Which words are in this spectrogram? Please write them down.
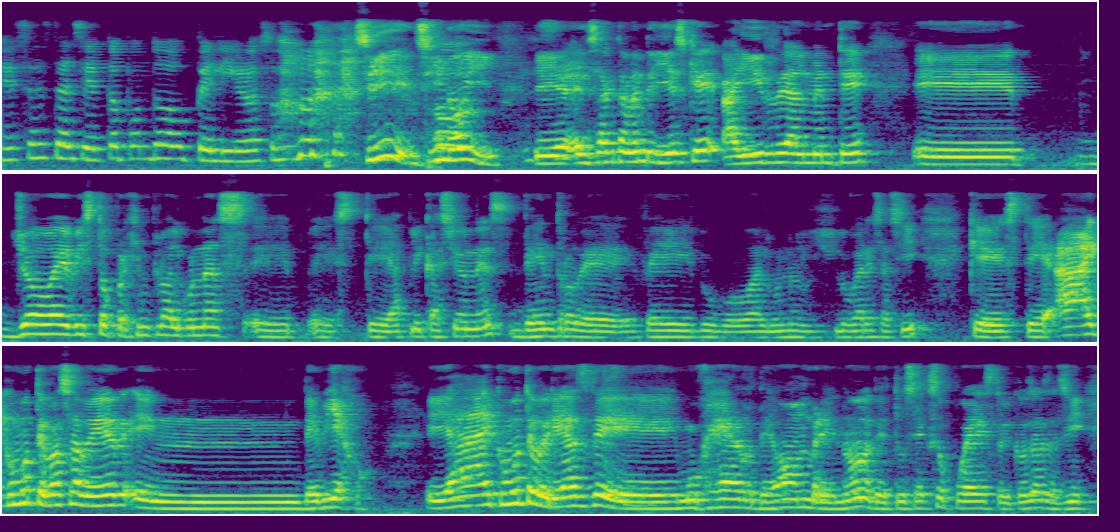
es, hasta cierto punto peligroso. Sí, sí, ¿no? Y, y, exactamente, y es que ahí realmente eh, yo he visto, por ejemplo, algunas eh, este, aplicaciones dentro de Facebook o algunos lugares así, que, este, ay, ¿cómo te vas a ver en... de viejo? Y, ay, ¿cómo te verías de mujer, de hombre, ¿no? De tu sexo opuesto y cosas así.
